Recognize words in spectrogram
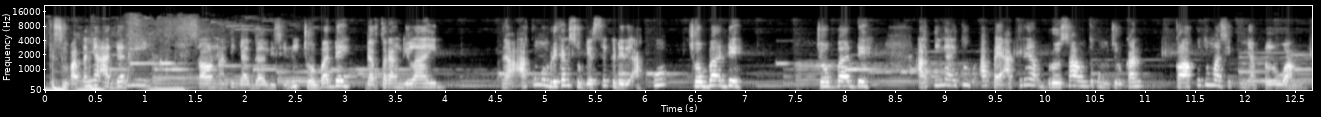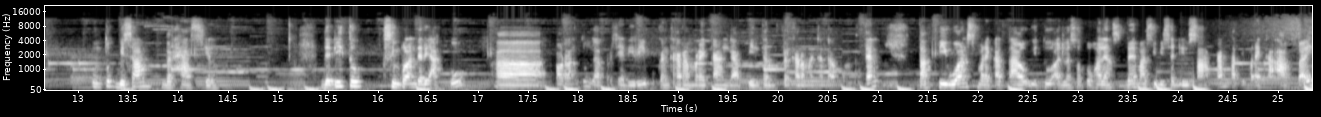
Kesempatannya ada nih. Kalau nanti gagal di sini coba deh daftar yang di lain. Nah aku memberikan sugesti ke diri aku coba deh. Coba deh. Artinya itu apa ya? Akhirnya berusaha untuk memunculkan kalau aku tuh masih punya peluang untuk bisa berhasil jadi itu kesimpulan dari aku uh, orang tuh nggak percaya diri bukan karena mereka nggak pintar bukan karena mereka nggak kompeten tapi once mereka tahu itu adalah suatu hal yang sebenarnya masih bisa diusahakan tapi mereka abai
